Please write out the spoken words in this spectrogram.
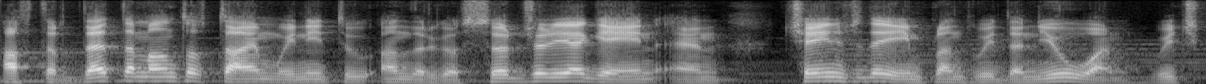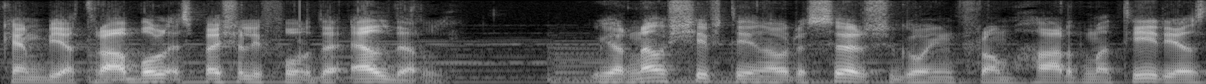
after that amount of time we need to undergo surgery again and change the implant with a new one, which can be a trouble, especially for the elderly. We are now shifting our research going from hard materials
